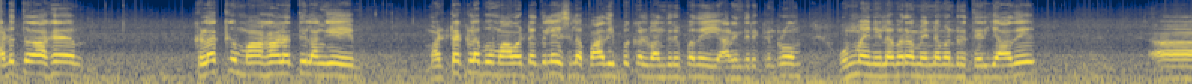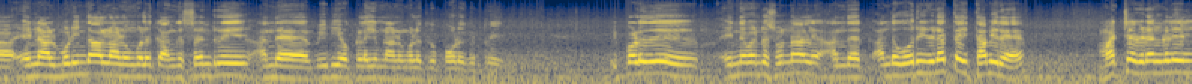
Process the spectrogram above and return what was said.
அடுத்ததாக கிழக்கு மாகாணத்தில் அங்கே மட்டக்களப்பு மாவட்டத்திலே சில பாதிப்புகள் வந்திருப்பதை அறிந்திருக்கின்றோம். உண்மை நிலவரம் என்னவென்று தெரியாது. என்னால் முடிந்தால் நான் உங்களுக்கு அங்கு சென்று அந்த வீடியோக்களையும் நான் உங்களுக்கு போடுகின்றேன். இப்பொழுது என்னவென்று சொன்னால் அந்த அந்த ஒரு இடத்தை தவிர மற்ற இடங்களில்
